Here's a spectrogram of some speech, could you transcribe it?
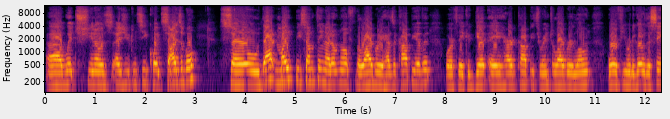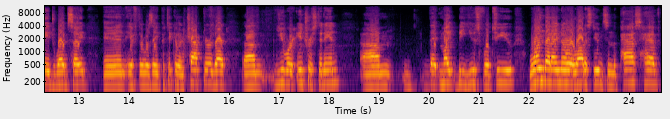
uh, which you know is, as you can see, quite sizable. So that might be something. I don't know if the library has a copy of it or if they could get a hard copy through interlibrary loan or if you were to go to the SAGE website and if there was a particular chapter that um, you were interested in um, that might be useful to you. One that I know a lot of students in the past have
